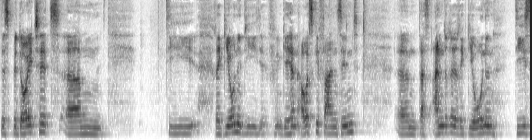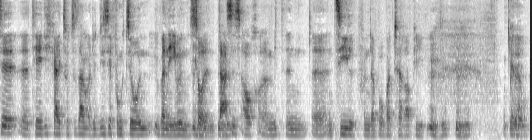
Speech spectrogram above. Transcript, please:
Das bedeutet, ähm, die Regionen, die im Gehirn ausgefallen sind, ähm, dass andere Regionen diese äh, Tätigkeit sozusagen oder diese Funktion übernehmen sollen. Das ist auch äh, mit ein, äh, ein Ziel von der Bobert-Therapie. Okay. Genau.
